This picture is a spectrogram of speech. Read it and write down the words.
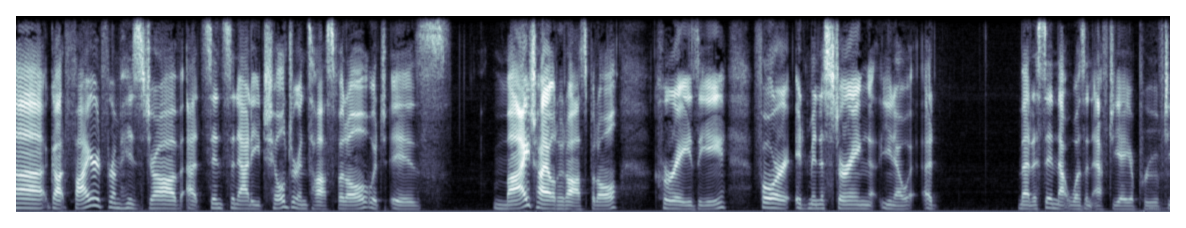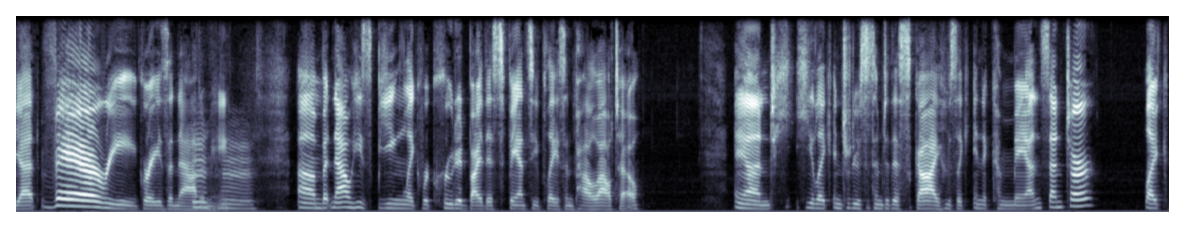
uh, got fired from his job at Cincinnati Children's Hospital, which is my childhood hospital. Crazy for administering, you know, a medicine that wasn't FDA approved yet. Very Grey's Anatomy. Mhm. Um, but now he's being like recruited by this fancy place in Palo Alto. And he, he like introduces him to this guy who's like in a command center, like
